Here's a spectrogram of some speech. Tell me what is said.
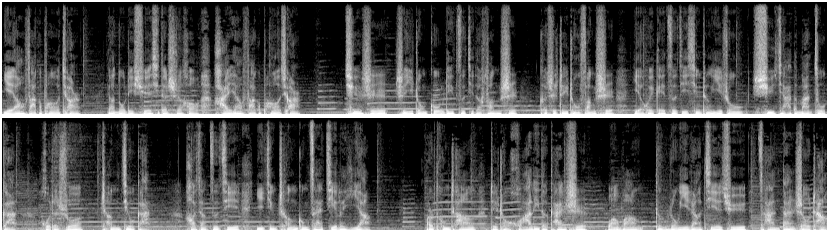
也要发个朋友圈，要努力学习的时候还要发个朋友圈，确实是一种鼓励自己的方式。可是这种方式也会给自己形成一种虚假的满足感，或者说成就感，好像自己已经成功在即了一样。而通常这种华丽的开始，往往更容易让结局惨淡收场，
